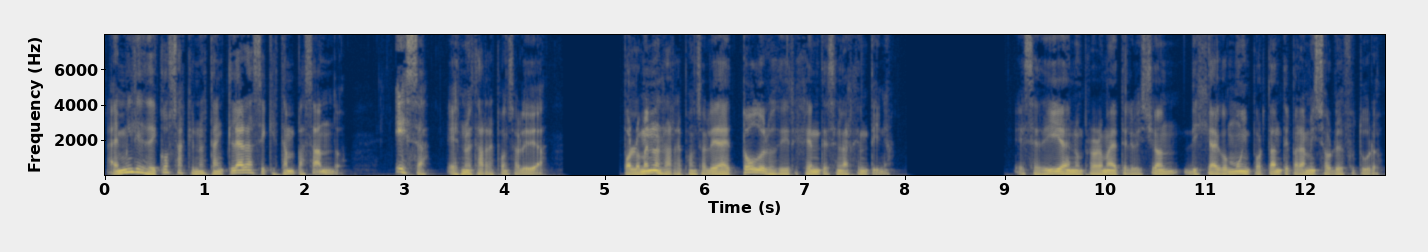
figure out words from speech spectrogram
Hay miles de cosas que no están claras y que están pasando. Esa es nuestra responsabilidad. Por lo menos la responsabilidad de todos los dirigentes en la Argentina. Ese día, en un programa de televisión, dije algo muy importante para mí sobre el futuro.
